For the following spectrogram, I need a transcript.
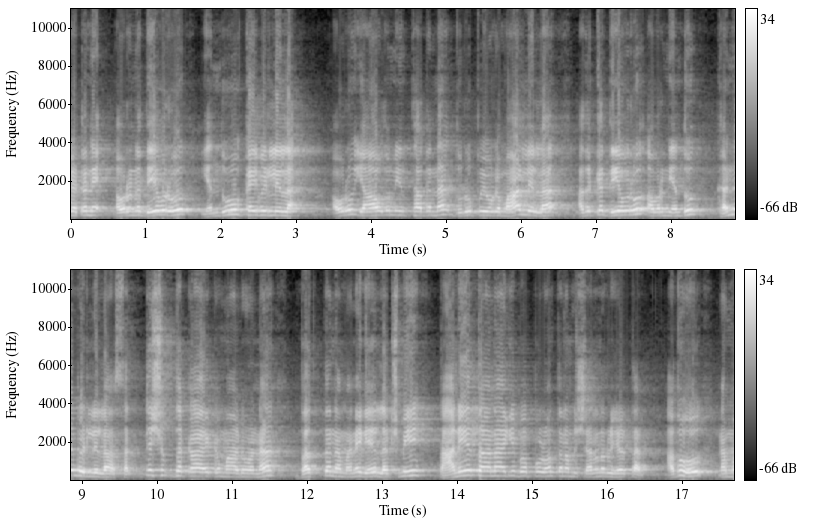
ಘಟನೆ. ಅವರನ್ನು ದೇವರು ಎಂದೂ ಕೈ ಬಿಡಲಿಲ್ಲ ಅವರು ಯಾವುದನ್ನು ಇಂಥದ್ದನ್ನು ದುರುಪಯೋಗ ಮಾಡಲಿಲ್ಲ. ಅದಕ್ಕೆ ದೇವರು ಅವರನ್ನು ಎಂದು ಕಣ್ಣು ಬಿಡಲಿಲ್ಲ. ಸತ್ಯಶುದ್ಧ ಕಾಯಕ ಮಾಡುವನ ಭಕ್ತನ ಮನೆಗೆ ಲಕ್ಷ್ಮಿ ತಾನೇ ತಾನಾಗಿ ಬಪ್ಪಳು ಅಂತ ನಮ್ಮ ಶರಣರು ಹೇಳ್ತಾರೆ. ಅದು ನಮ್ಮ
